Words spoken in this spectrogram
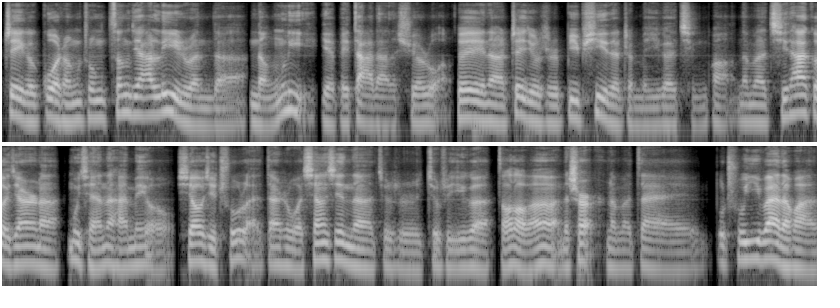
这个过程中增加利润的能力也被大大的削弱了。所以呢，这就是 BP 的这么一个情况。那么其他各家呢，目前呢还没有消息出来，但是我相信呢，就是就是一个早早晚晚的事儿。那么在不出意外的话，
